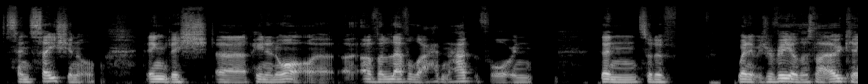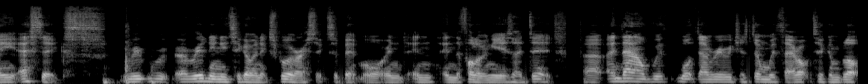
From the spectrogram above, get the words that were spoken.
sensational English uh, Pinot Noir uh, of a level that I hadn't had before. And then, sort of, when it was revealed, I was like, okay, Essex. Re- re- I really need to go and explore Essex a bit more. And in, in the following years, I did. Uh, and now, with what Danbury Ridge has done with their Octagon Block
